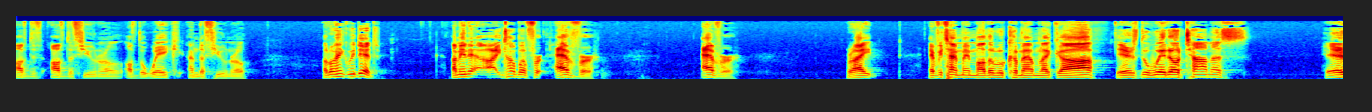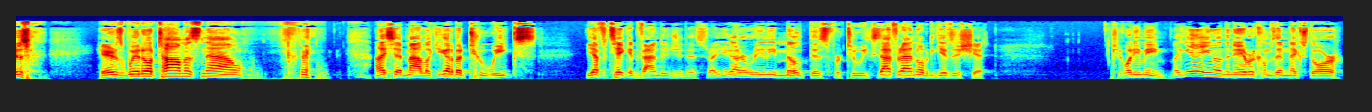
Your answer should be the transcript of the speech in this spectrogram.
of the of the funeral, of the wake and the funeral. I don't think we did. I mean, I talk about forever, ever, right? Every time my mother would come out, I'm like, ah, there's the widow Thomas. Here's here's widow Thomas now. and I said, Matt, look, you got about two weeks. You have to take advantage of this, right? You got to really milk this for two weeks. Because after that, nobody gives a shit. She's like, what do you mean? Like, yeah, you know, the neighbor comes in next door.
